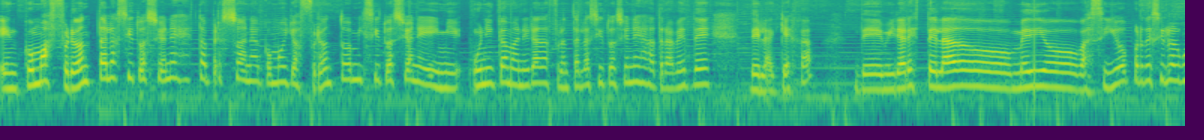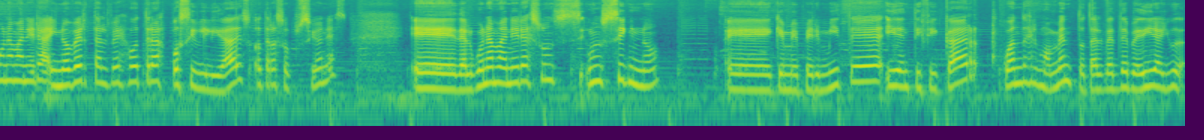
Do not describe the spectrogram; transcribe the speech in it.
en cómo afronta las situaciones esta persona, cómo yo afronto mis situaciones y mi única manera de afrontar las situaciones es a través de, de la queja, de mirar este lado medio vacío, por decirlo de alguna manera, y no ver tal vez otras posibilidades, otras opciones. Eh, de alguna manera es un, un signo eh, que me permite identificar cuándo es el momento tal vez de pedir ayuda.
